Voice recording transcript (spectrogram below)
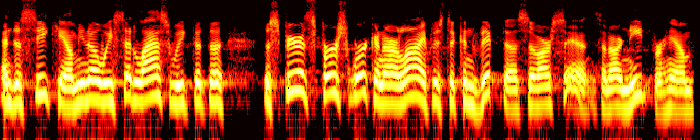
and to seek Him. You know, we said last week that the, the Spirit's first work in our life is to convict us of our sins and our need for Him.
